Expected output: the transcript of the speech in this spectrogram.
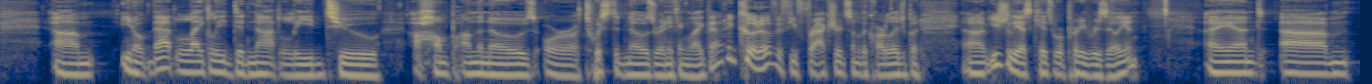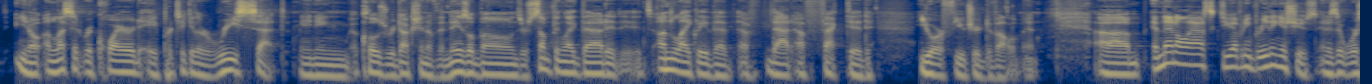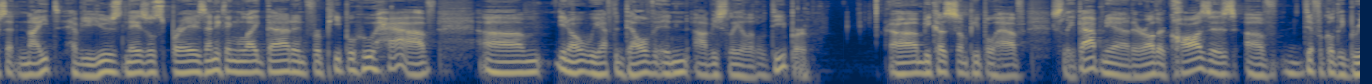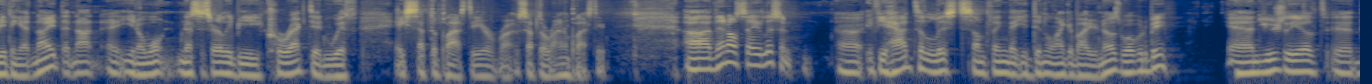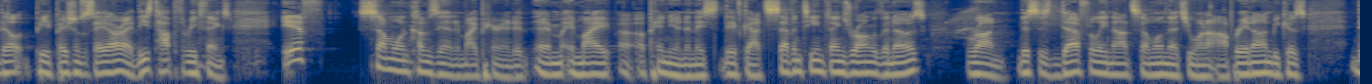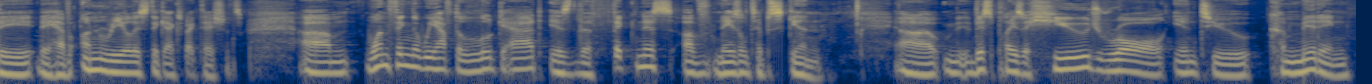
um, you know that likely did not lead to a hump on the nose or a twisted nose or anything like that. It could have if you fractured some of the cartilage, but uh, usually as kids, we're pretty resilient, and um, you know, unless it required a particular reset, meaning a closed reduction of the nasal bones or something like that, it, it's unlikely that uh, that affected your future development. Um, and then I'll ask, do you have any breathing issues? And is it worse at night? Have you used nasal sprays, anything like that? And for people who have, um, you know, we have to delve in obviously a little deeper. Uh, because some people have sleep apnea. There are other causes of difficulty breathing at night that not uh, you know won't necessarily be corrected with a septoplasty or septorhinoplasty. Uh, then I'll say, listen, uh, if you had to list something that you didn't like about your nose, what would it be? And usually uh, they'll patients will say, all right, these top three things. If someone comes in, in my period, in, in my uh, opinion, and they they've got 17 things wrong with the nose, run. This is definitely not someone that you want to operate on because they they have unrealistic expectations. Um, one thing that we have to look at is the thickness of nasal tip skin. Uh, this plays a huge role into committing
